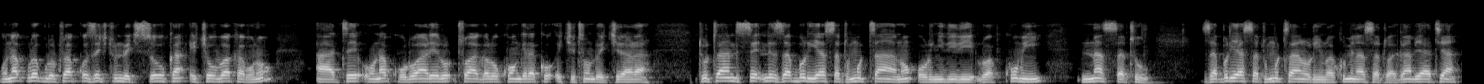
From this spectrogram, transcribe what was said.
Olunaku lweggulo twakoze ekitundu ekisooka ekyobubaka buno ate olunaku olwaleero twagala okwongerako ekitundu ekirala. Tutandise ne zabuli ya 35 olunyiriri lwa 13 zabuli ya 35 olunyiriri lwa 13 agambye atya?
